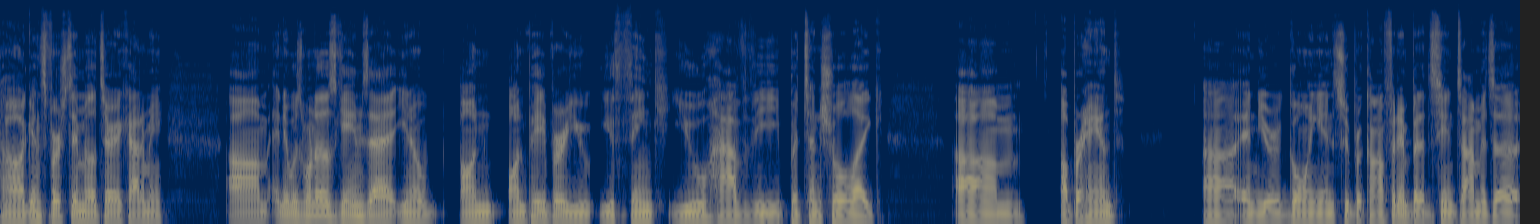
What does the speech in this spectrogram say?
uh, against First State Military Academy, um, and it was one of those games that you know on on paper you you think you have the potential like um upper hand uh and you're going in super confident but at the same time it's a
